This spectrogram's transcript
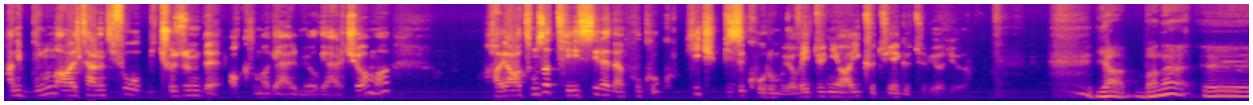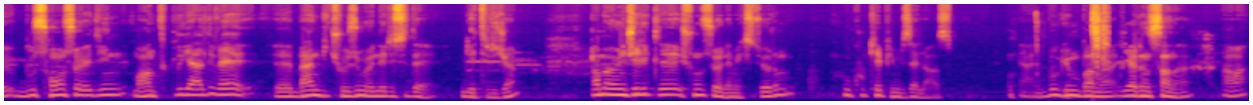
hani bunun alternatifi bir çözüm de aklıma gelmiyor gerçi ama hayatımıza tesir eden hukuk hiç bizi korumuyor ve dünyayı kötüye götürüyor diyorum. Ya bana e, bu son söylediğin mantıklı geldi ve e, ben bir çözüm önerisi de getireceğim. Ama öncelikle şunu söylemek istiyorum. Hukuk hepimize lazım. Yani bugün bana, yarın sana ama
